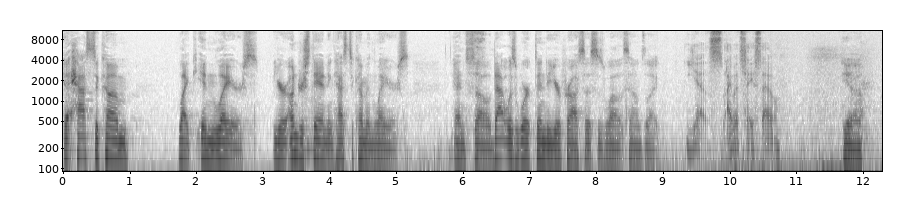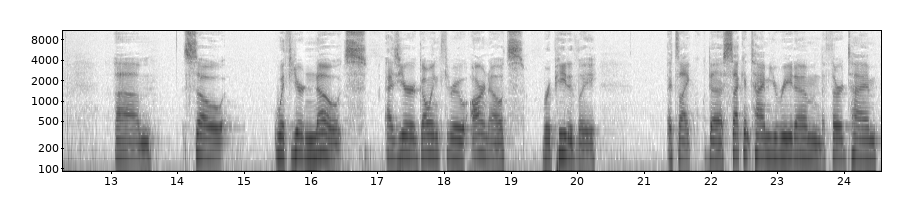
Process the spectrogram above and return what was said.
it has to come like in layers. Your mm-hmm. understanding has to come in layers, and so that was worked into your process as well. It sounds like. yes, I would say so. Yeah. Um, so, with your notes, as you're going through our notes repeatedly, it's like the second time you read them, and the third time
